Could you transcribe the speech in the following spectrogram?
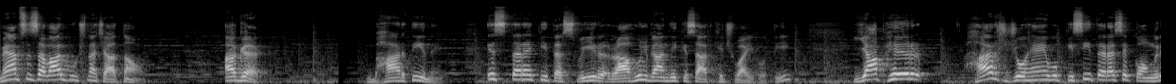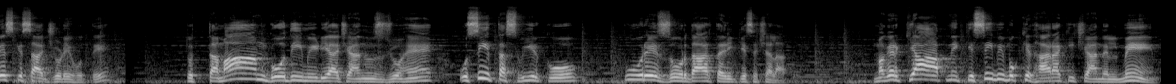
मैं आपसे सवाल पूछना चाहता हूँ, अगर भारती ने इस तरह की तस्वीर राहुल गांधी के साथ खिंचवाई होती, या फिर हर्ष जो हैं वो किसी तरह से कांग्रेस के साथ जुड़े होते तो तमाम गोदी मीडिया चैनल्स जो हैं, उसी तस्वीर को पूरे जोरदार तरीके से चलाते मगर क्या आपने किसी भी मुख्य धारा की चैनल में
